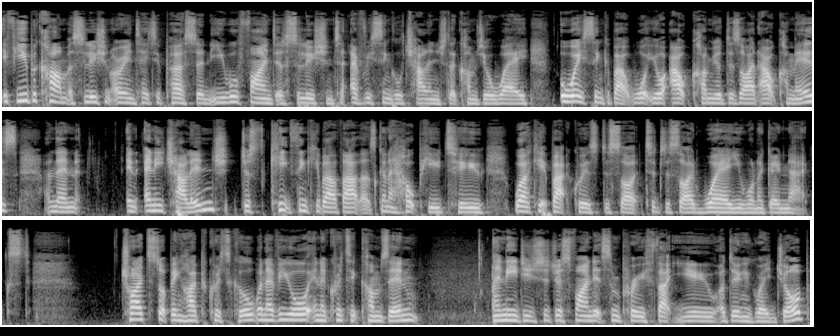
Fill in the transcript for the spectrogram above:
if you become a solution orientated person you will find a solution to every single challenge that comes your way. Always think about what your outcome your desired outcome is and then in any challenge just keep thinking about that. That's going to help you to work it backwards decide to decide where you want to go next. Try to stop being hypercritical. Whenever your inner critic comes in I need you to just find it some proof that you are doing a great job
